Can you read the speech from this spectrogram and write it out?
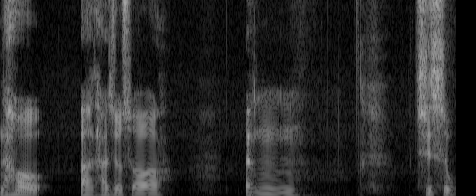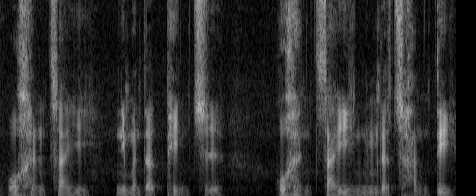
然后呃他就说，嗯，其实我很在意你们的品质，我很在意你们的产地，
